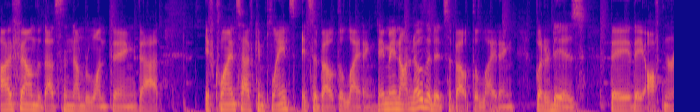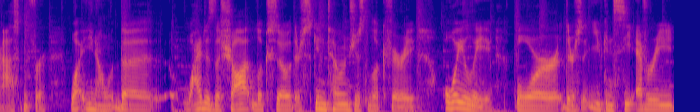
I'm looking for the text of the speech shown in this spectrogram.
I've found that that's the number one thing that if clients have complaints, it's about the lighting. They may not know that it's about the lighting, but it is. They, they often are asking for, what, you know, the, why does the shot look so, their skin tones just look very oily, or there's, you can see every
